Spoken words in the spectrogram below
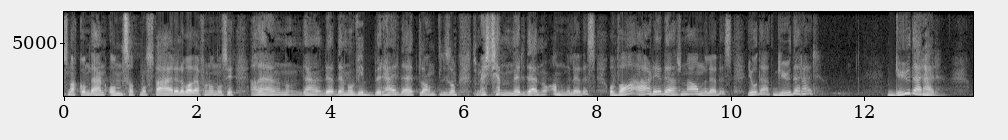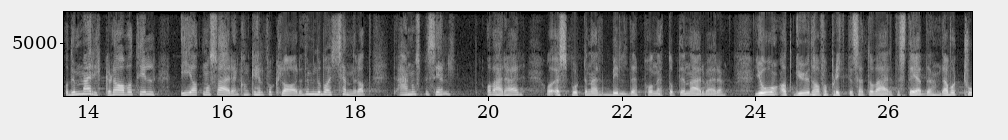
snakke om det er en åndsatmosfære eller hva det er for noe. Noen sier ja, det er, no, det er, det, det er noe vibber her. Det er et eller annet liksom, som jeg kjenner. Det er noe annerledes. Og hva er det, det som er annerledes? Jo, det er at Gud er her. Gud er her. Og du merker det av og til i atmosfæren. Kan ikke helt forklare det, men du bare kjenner at det er noe spesielt å være her. Og Østporten er et bilde på nettopp det nærværet. Jo, at Gud har forpliktet seg til å være til stede. Der hvor to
